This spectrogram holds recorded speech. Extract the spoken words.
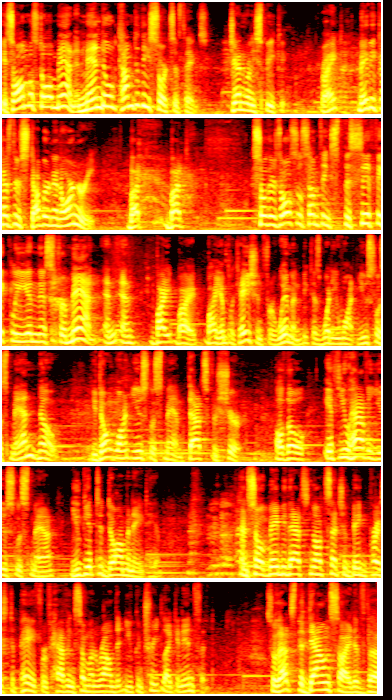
It's almost all men, and men don't come to these sorts of things, generally speaking, right? Maybe because they're stubborn and ornery. But, but, so there's also something specifically in this for men, and, and by, by, by implication for women, because what do you want? Useless men? No. You don't want useless men, that's for sure. Although, if you have a useless man, you get to dominate him. And so maybe that's not such a big price to pay for having someone around that you can treat like an infant. So that's the downside of the,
